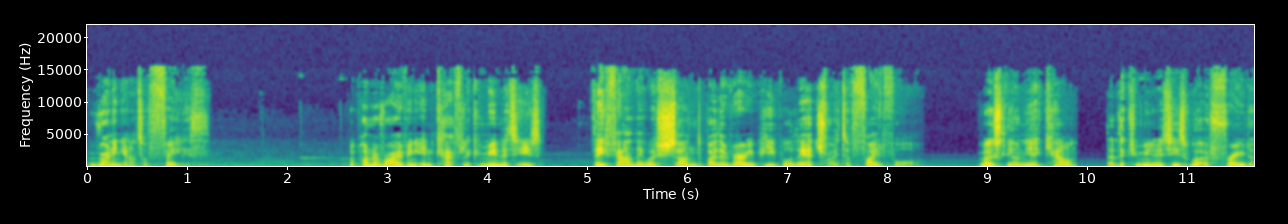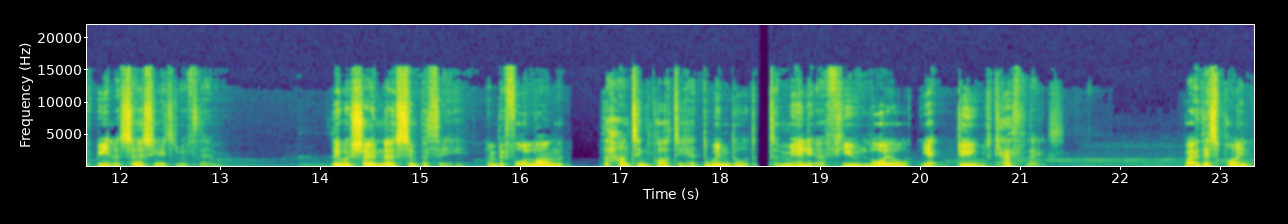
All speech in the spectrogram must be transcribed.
running out of faith. Upon arriving in Catholic communities, they found they were shunned by the very people they had tried to fight for, mostly on the account that the communities were afraid of being associated with them. They were shown no sympathy, and before long, the hunting party had dwindled to merely a few loyal yet doomed Catholics. By this point,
